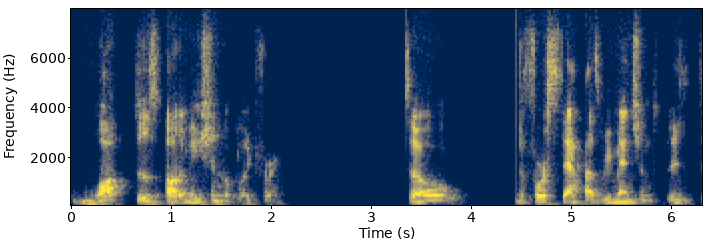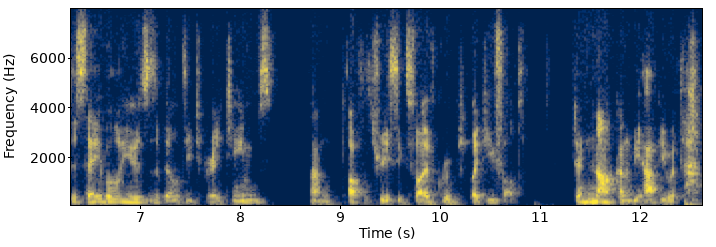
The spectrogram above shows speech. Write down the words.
what does automation look like for? So the first step, as we mentioned, is disable users' ability to create teams and Office 365 groups by default. They're not going to be happy with that.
